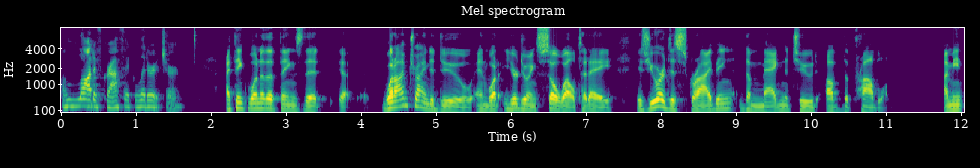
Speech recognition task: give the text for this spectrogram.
a lot of graphic literature. I think one of the things that uh, what I'm trying to do and what you're doing so well today is you are describing the magnitude of the problem. I mean,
